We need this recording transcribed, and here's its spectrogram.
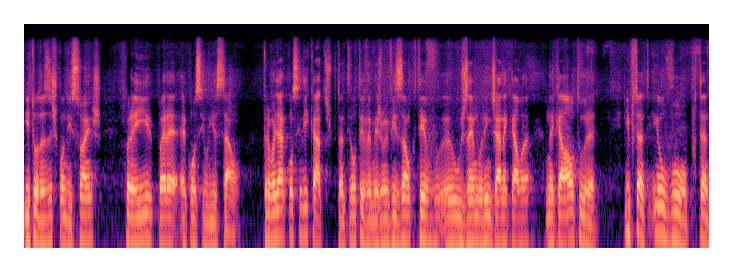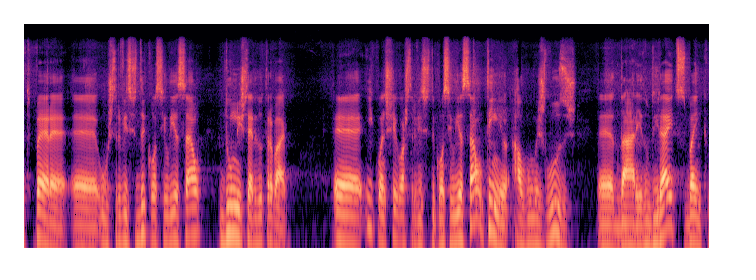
e todas as condições para ir para a conciliação trabalhar com sindicatos. Portanto, ele teve a mesma visão que teve eh, o José Mourinho já naquela, naquela altura. E, portanto, eu vou, portanto, para uh, os serviços de conciliação do Ministério do Trabalho. Uh, e quando chego aos serviços de conciliação, tinha algumas luzes da área do direito, se bem que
